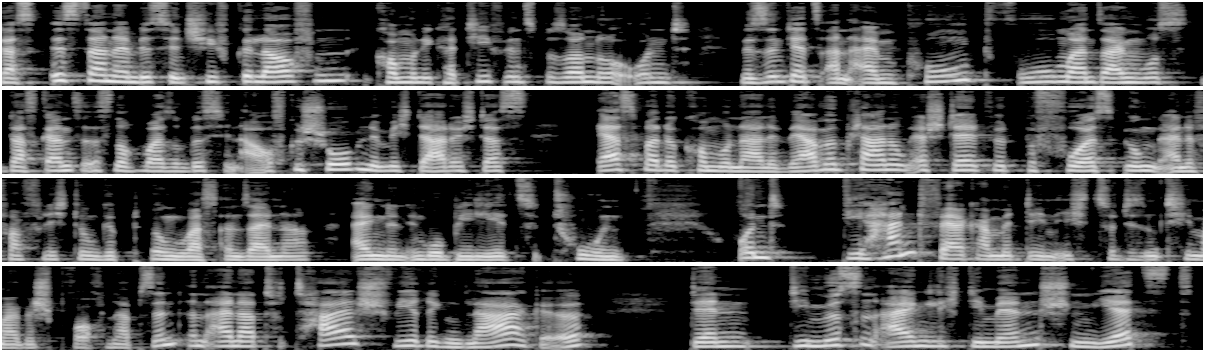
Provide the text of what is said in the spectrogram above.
Das ist dann ein bisschen schiefgelaufen, kommunikativ insbesondere. Und wir sind jetzt an einem Punkt, wo man sagen muss, das Ganze ist nochmal so ein bisschen aufgeschoben, nämlich dadurch, dass erstmal eine kommunale Wärmeplanung erstellt wird, bevor es irgendeine Verpflichtung gibt, irgendwas an seiner eigenen Immobilie zu tun. Und die Handwerker, mit denen ich zu diesem Thema gesprochen habe, sind in einer total schwierigen Lage, denn die müssen eigentlich die Menschen jetzt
